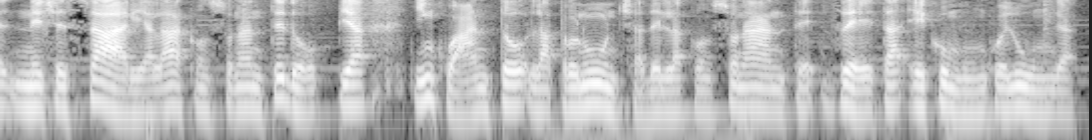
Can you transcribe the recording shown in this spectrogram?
eh, necessaria la consonante doppia in quanto la pronuncia della consonante Z è comunque lunga.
